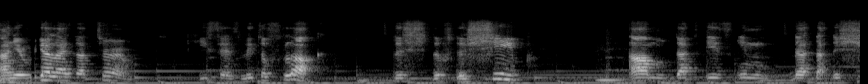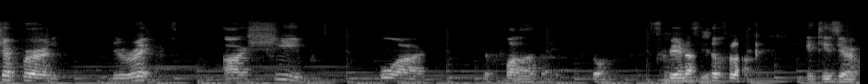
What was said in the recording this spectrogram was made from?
And you realize that term. He says, Little flock. The, the, the sheep um, that is in that, that the shepherd direct are sheep who are the father's sons. Fear not the flock. It is your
